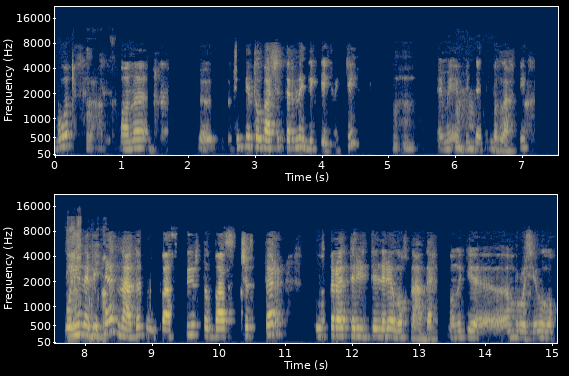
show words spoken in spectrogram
Вот, оны çünkü tılbaşıtlarını dik etmişti. Emi ebidletin bağlaktı. Oyuna biter nada tılbastır, tılbasçıtlar Ухтара терилтелере лох нада. Оны ке Амбросия лох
